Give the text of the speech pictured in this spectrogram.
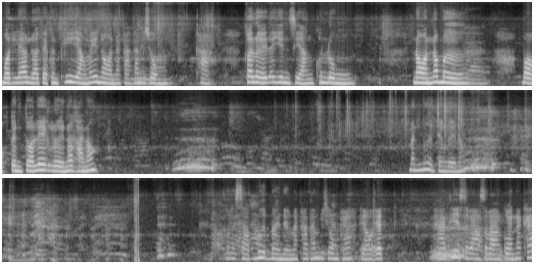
หมดแล้วเหลือแต่คุณพี่ยังไม่นอนนะคะ ท่านผู้ชมค่ะ ก็เลยได้ยินเสียงคุณลุงนอนละเมอจ้ะบอกเป็นตัวเลขเลยเนาะค่ะจ้ะเนาะมันมืดจังเลยเนาะ โทรศัพท์มืดหน่อยหนึ่งนะคะท่านผู้ชมคะเดี๋ยวแอดหาที่สว่างสว่างๆก่อนนะคะ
